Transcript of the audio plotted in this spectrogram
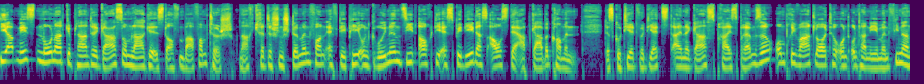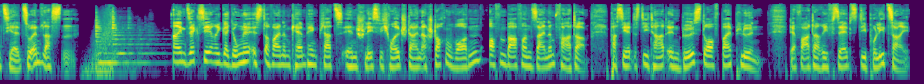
Die ab nächsten Monat geplante Gasumlage ist offenbar vom Tisch. Nach kritischen Stimmen von FDP und Grünen sieht auch die SPD das Aus der Abgabe kommen. Diskutiert wird jetzt eine Gaspreisbremse, um Privatleute und Unternehmen finanziell zu entlasten. Ein sechsjähriger Junge ist auf einem Campingplatz in Schleswig-Holstein erstochen worden, offenbar von seinem Vater. Passiert ist die Tat in Bösdorf bei Plön. Der Vater rief selbst die Polizei.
